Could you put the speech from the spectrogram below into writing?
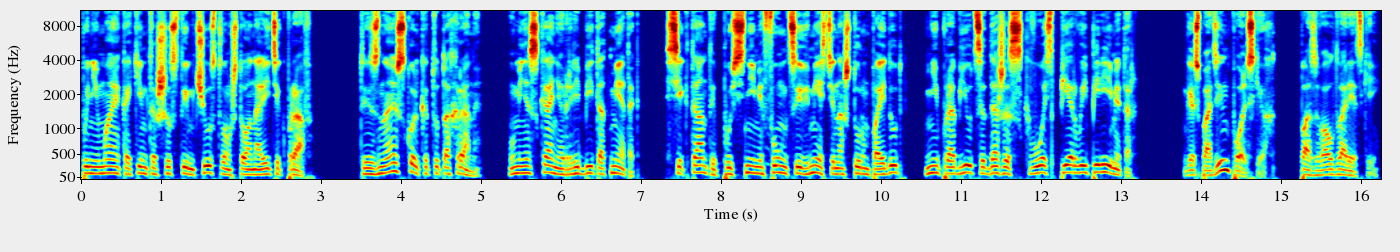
понимая каким-то шестым чувством, что аналитик прав. «Ты знаешь, сколько тут охраны? У меня сканер ребит отметок. Сектанты, пусть с ними функции вместе на штурм пойдут, не пробьются даже сквозь первый периметр». «Господин Польских», — позвал Дворецкий,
